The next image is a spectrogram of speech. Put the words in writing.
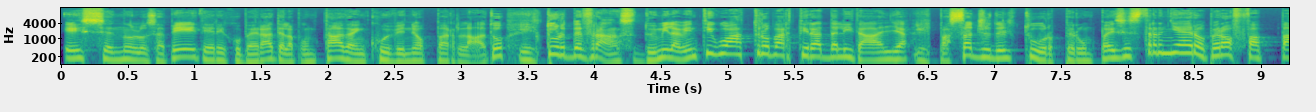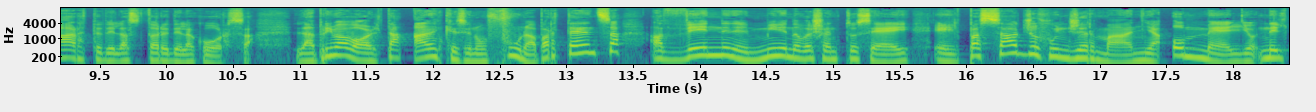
e se non lo sapete recuperate la puntata in cui ve ne ho parlato, il Tour de France 2024 partirà dall'Italia. Il passaggio del Tour per un paese straniero però fa parte della storia della corsa. La prima volta, anche se non fu una partenza, avvenne nel 1906 e il passaggio fu in Germania, o meglio nel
